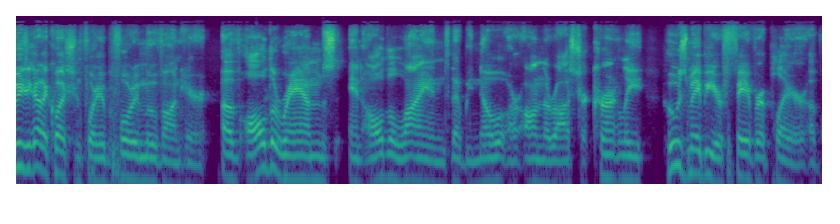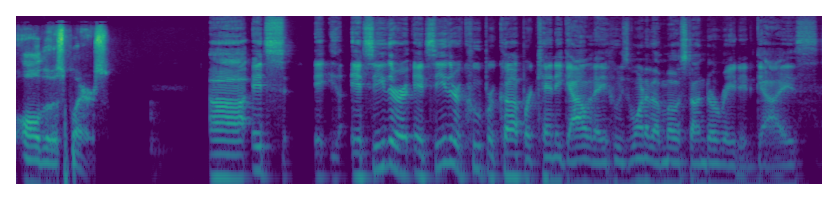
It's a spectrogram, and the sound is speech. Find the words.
Dweezy got a question for you before we move on here. Of all the Rams and all the Lions that we know are on the roster currently, who's maybe your favorite player of all those players? Uh, it's it's either it's either Cooper Kupp or Kenny Golladay, who's one of the most underrated guys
